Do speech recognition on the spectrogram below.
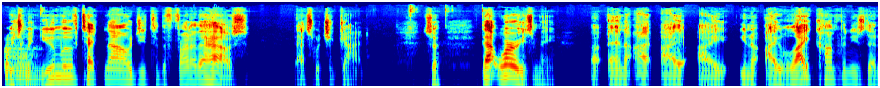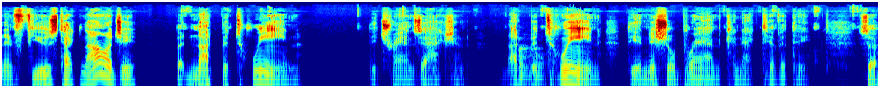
which uh-huh. when you move technology to the front of the house, that's what you got. So that worries me. Uh, and I, I, I, you know, I like companies that infuse technology, but not between the transaction, not uh-huh. between the initial brand connectivity. So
